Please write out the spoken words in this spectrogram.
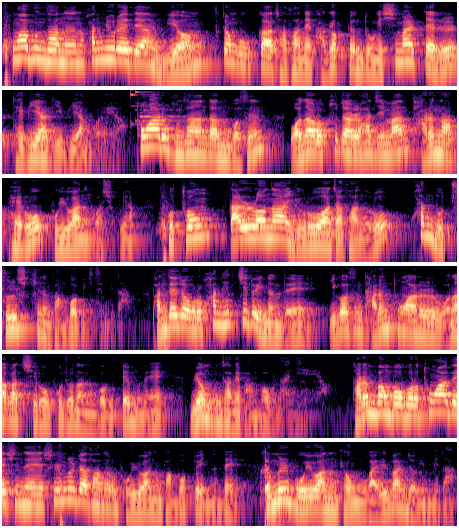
통화 분산은 환율에 대한 위험, 특정 국가 자산의 가격 변동이 심할 때를 대비하기 위한 거예요. 통화를 분산한다는 것은 원화로 투자를 하지만 다른 화폐로 보유하는 것이고요. 보통 달러나 유로화 자산으로 환 노출시키는 방법이 있습니다. 반대적으로 환 해지도 있는데 이것은 다른 통화를 원화 가치로 보존하는 거기 때문에 위험 분산의 방법은 아니에요. 다른 방법으로 통화 대신에 실물 자산으로 보유하는 방법도 있는데 금을 보유하는 경우가 일반적입니다.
